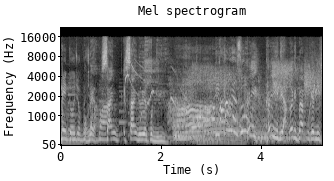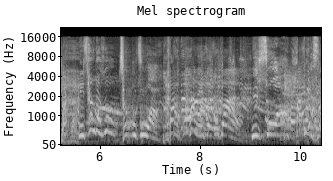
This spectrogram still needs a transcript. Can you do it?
可以多久不讲话？三三个月不理你。哦，你撑得住？可以可以两个礼拜不跟你讲话。你撑得住？撑不住啊！那你怎么办？你说啊？为什么？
